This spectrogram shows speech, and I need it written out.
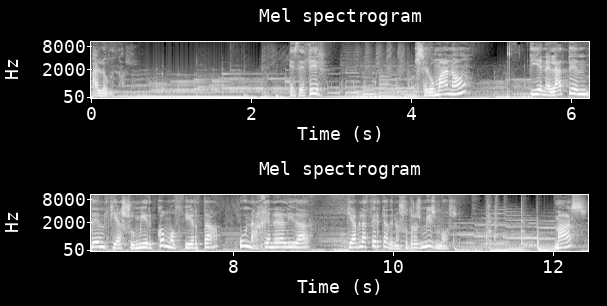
alumnos. Es decir, el ser humano tiene la tendencia a asumir como cierta una generalidad que habla acerca de nosotros mismos. Más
